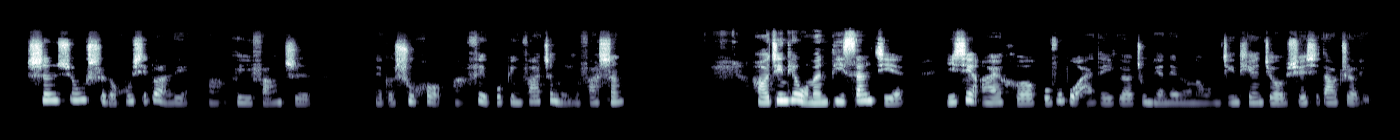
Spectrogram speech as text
深胸式的呼吸锻炼啊，可以防止那个术后啊肺部并发症的一个发生。好，今天我们第三节胰腺癌和胡腹部癌的一个重点内容呢，我们今天就学习到这里。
